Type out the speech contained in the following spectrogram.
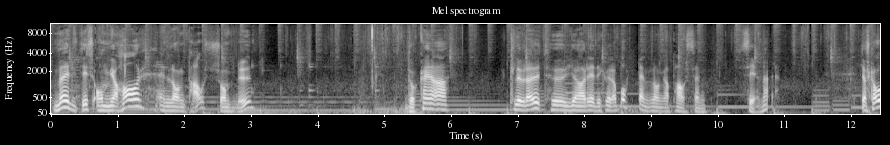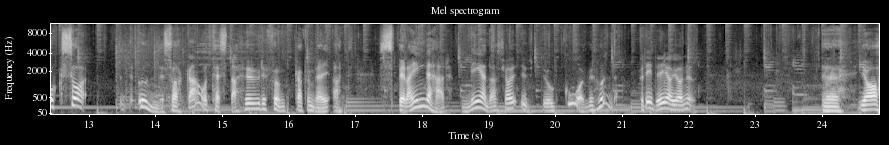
möjligtvis om jag har en lång paus som nu, då kan jag klura ut hur jag redigerar bort den långa pausen senare. Jag ska också undersöka och testa hur det funkar för mig att spela in det här medan jag är ute och går med hunden. För det är det jag gör nu. Eh, jag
